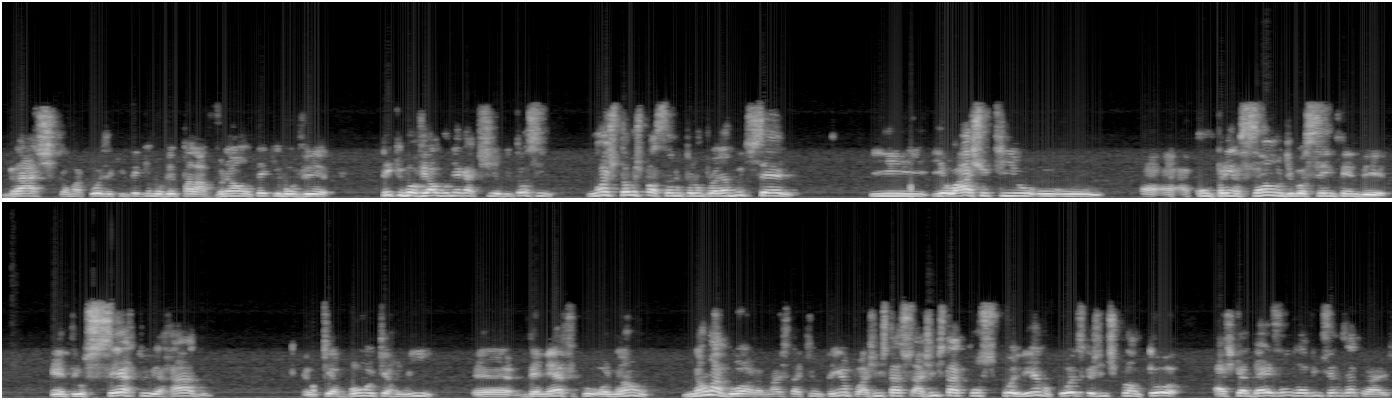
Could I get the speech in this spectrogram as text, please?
drástica, uma coisa que tem que envolver palavrão, tem que envolver, tem que envolver algo negativo. Então, assim, nós estamos passando por um problema muito sério. E, e eu acho que o, o a, a, compreensão de você entender entre o certo e o errado, é o que é bom e o que é ruim, é, benéfico ou não, não agora, mas daqui a um tempo, a gente está tá colhendo coisas que a gente plantou, acho que há 10 anos, há 20 anos atrás.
